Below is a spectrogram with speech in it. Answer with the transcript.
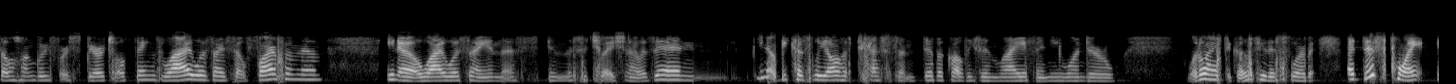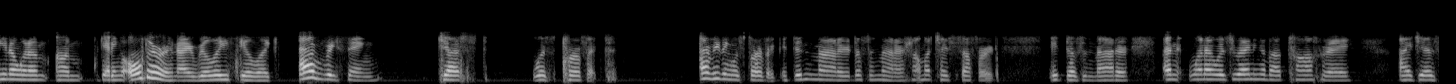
so hungry for spiritual things. Why was I so far from them? You know, why was I in this in the situation I was in? You know, because we all have tests and difficulties in life, and you wonder, what do I have to go through this for? But at this point, you know, when I'm I'm getting older, and I really feel like everything just was perfect. Everything was perfect. It didn't matter. It doesn't matter how much I suffered. It doesn't matter. And when I was writing about Tahirih, I just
